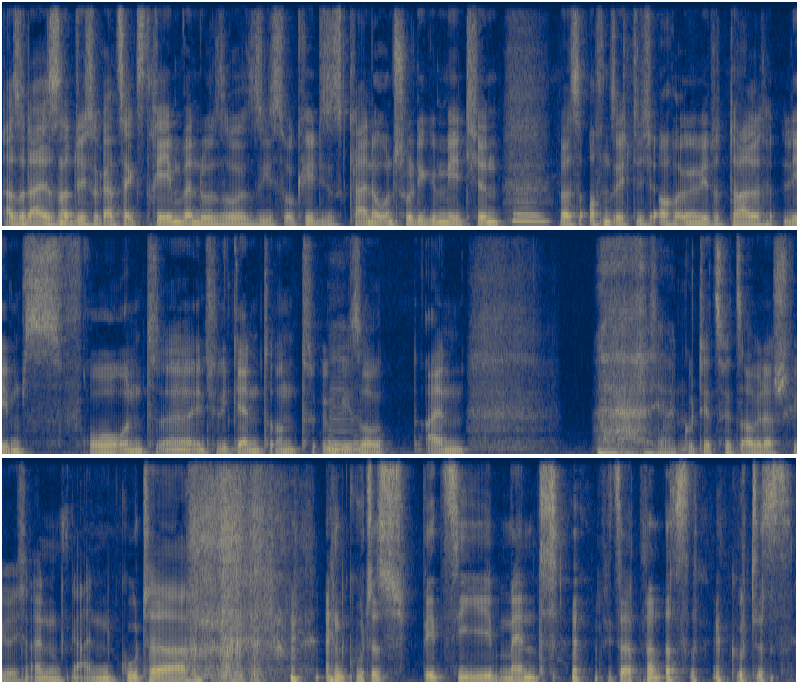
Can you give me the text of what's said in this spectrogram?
also da ist es natürlich so ganz extrem, wenn du so siehst, okay, dieses kleine unschuldige Mädchen, Hm. was offensichtlich auch irgendwie total lebensfroh und äh, intelligent und irgendwie so ein ja, gut, jetzt wird's auch wieder schwierig. Ein, ein guter, ein gutes Speziment, wie sagt man das? Ein gutes,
